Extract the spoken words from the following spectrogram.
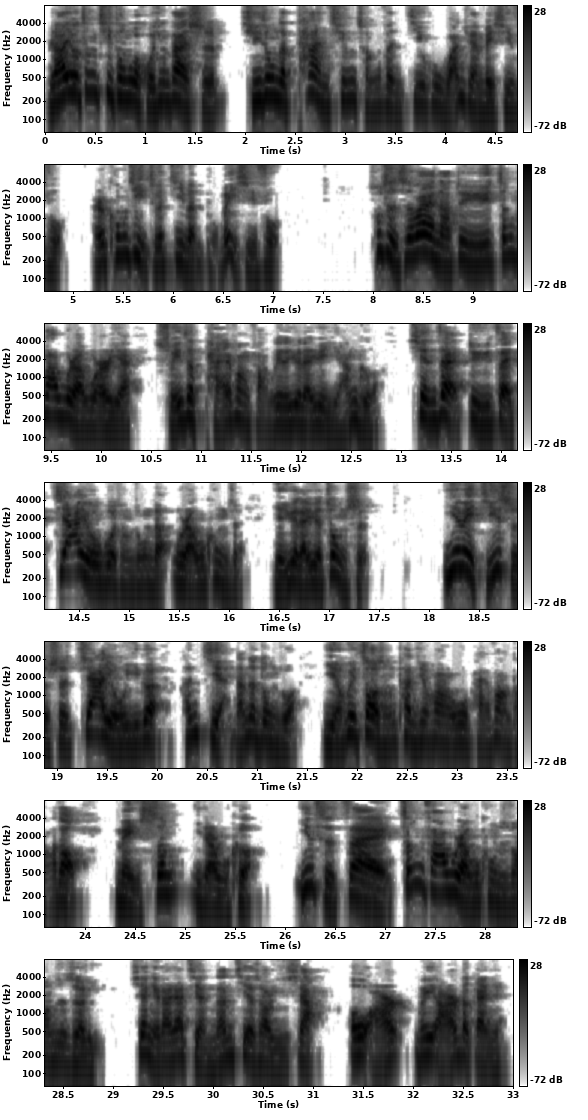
燃油蒸汽通过活性炭时，其中的碳氢成分几乎完全被吸附，而空气则基本不被吸附。除此之外呢，对于蒸发污染物而言，随着排放法规的越来越严格。现在对于在加油过程中的污染物控制也越来越重视，因为即使是加油一个很简单的动作，也会造成碳氢化合物排放达到每升一点五克。因此，在蒸发污染物控制装置这里，先给大家简单介绍一下 ORVR 的概念。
